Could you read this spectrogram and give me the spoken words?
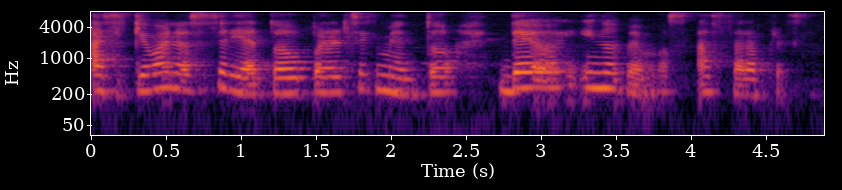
Así que bueno, eso sería todo por el segmento de hoy y nos vemos hasta la próxima.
